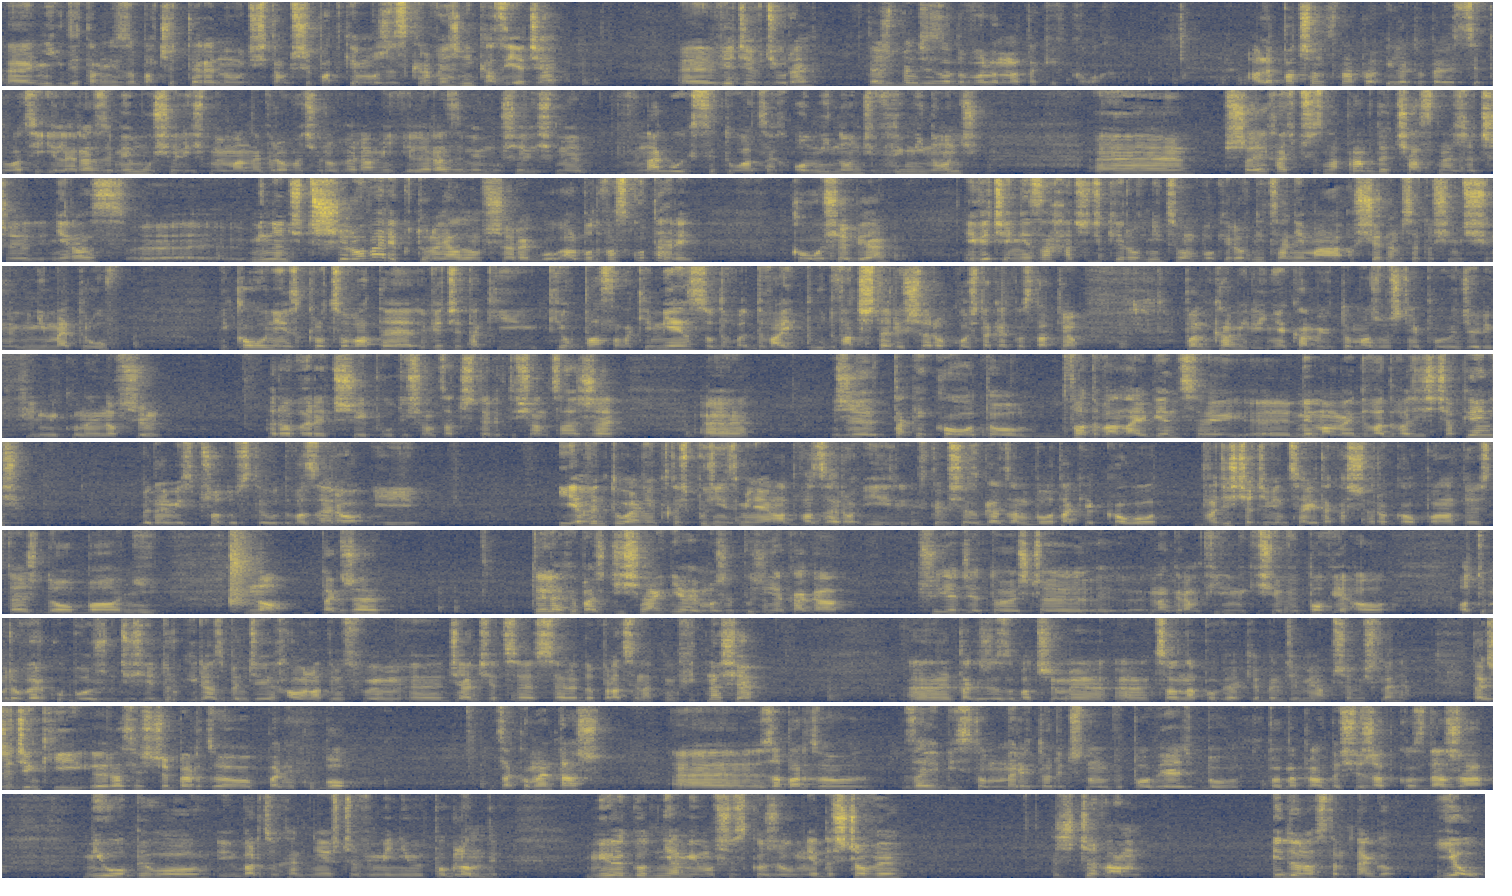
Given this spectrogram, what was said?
E, nigdy tam nie zobaczy terenu, gdzieś tam przypadkiem może z krawężnika zjedzie, e, wjedzie w dziurę. Też będzie zadowolony na takich kołach. Ale patrząc na to, ile tutaj jest sytuacji, ile razy my musieliśmy manewrować rowerami, ile razy my musieliśmy w nagłych sytuacjach ominąć, wyminąć, e, przejechać przez naprawdę ciasne rzeczy, nieraz e, minąć trzy rowery, które jadą w szeregu, albo dwa skutery koło siebie. I wiecie, nie zahaczyć kierownicą, bo kierownica nie ma 780 mm i koło nie jest klocowate, wiecie, taki kiełbasa, takie mięso 2,5-2,4 szerokość, tak jak ostatnio pan Kamil i nie Kamil Tomasz właśnie powiedzieli w filmiku najnowszym rowery 3,5 tysiąca, 4 tysiąca, że, e, że takie koło to 2,2 najwięcej, e, my mamy 2,25 bynajmniej z przodu, z tyłu 2,0 i, i ewentualnie ktoś później zmienia na 2,0 i z tym się zgadzam, bo takie koło 29 cali, taka szeroka opona to jest też do bani. No, także tyle chyba z dzisiaj, nie wiem, może później jak Aga przyjedzie to jeszcze y, nagram filmik i się wypowie o, o tym rowerku, bo już dzisiaj drugi raz będzie jechała na tym swoim y, dziancie CSR do pracy na tym fitnessie. E, Także zobaczymy, e, co ona powie, jakie będzie miała przemyślenia. Także dzięki raz jeszcze bardzo, Panie Kubo, za komentarz, e, za bardzo zajebistą, merytoryczną wypowiedź, bo to naprawdę się rzadko zdarza. Miło było i bardzo chętnie jeszcze wymienimy poglądy. Miłego dnia, mimo wszystko, że u mnie deszczowy. Życzę Wam i do następnego. Yo!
